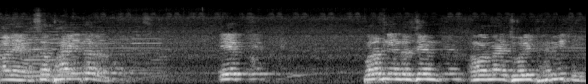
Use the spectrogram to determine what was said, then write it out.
અને સફાઈ અંદર એક પરબની અંદર જેમ અમારા મેં જોડી ફેરવી હતી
